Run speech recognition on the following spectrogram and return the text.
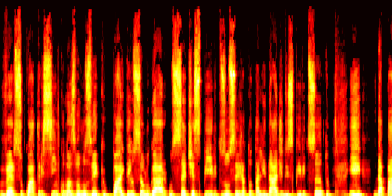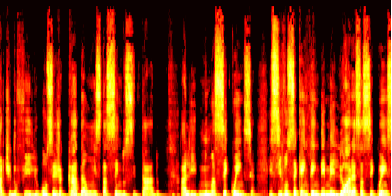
verso 4 e 5, nós vamos ver que o pai tem o seu lugar, os sete espíritos, ou seja, a totalidade do Espírito Santo, e da parte do filho, ou seja, cada um está sendo citado ali numa sequência. E se você quer entender melhor essa sequência,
